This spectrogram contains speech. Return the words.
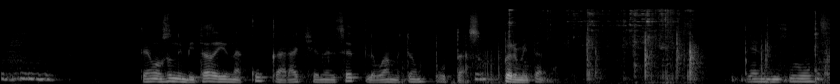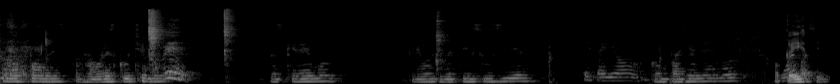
Tenemos un invitado y una cucaracha en el set. Le voy a meter un putazo. Permítanme. Ya les dijimos, somos pobres, por favor escúchenos. Los queremos. Queremos divertir sus días. Se cayó. Con pasión y amor. o Ok, así.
